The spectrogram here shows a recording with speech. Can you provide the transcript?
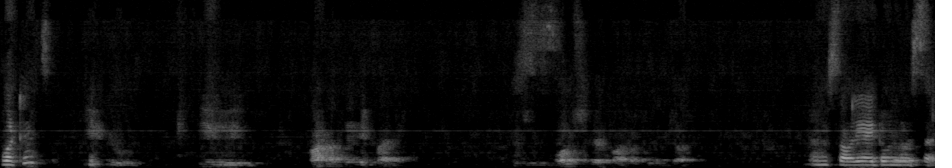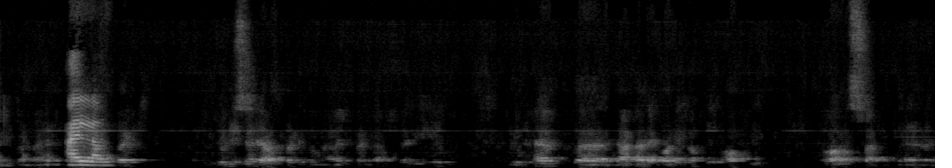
What is? E-tool, e-leave, part of the e-filing. It is also a part of the job. I'm sorry, I don't know, sir. I'll learn. Judiciary aspect, the management aspect, you, you have uh, data recording of the, office the, staff, uh,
